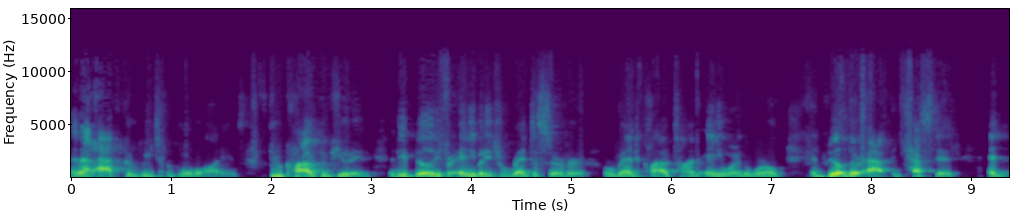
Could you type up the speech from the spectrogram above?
And that app could reach a global audience. Through cloud computing and the ability for anybody to rent a server or rent cloud time anywhere in the world and build their app and test it and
